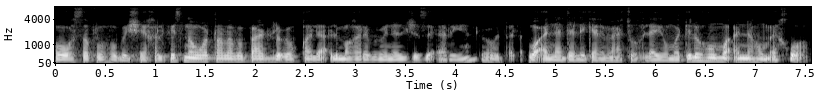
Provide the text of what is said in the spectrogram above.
ووصفوه بشيخ الفتنة وطلب بعض العقلاء المغاربة من الجزائريين العودة وأن ذلك المعتوه لا يمثلهم وأنهم إخوة.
